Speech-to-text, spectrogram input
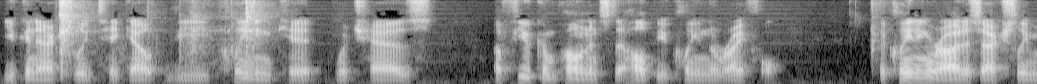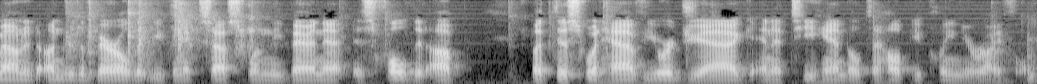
you can actually take out the cleaning kit, which has a few components that help you clean the rifle. The cleaning rod is actually mounted under the barrel that you can access when the bayonet is folded up, but this would have your jag and a T-handle to help you clean your rifle.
